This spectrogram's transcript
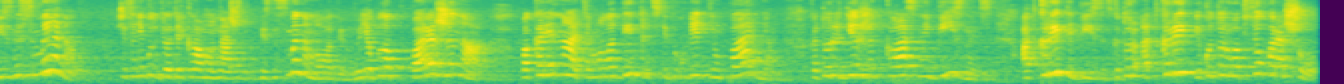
бизнесменов, сейчас я не буду делать рекламу нашим бизнесменам молодым, но я была поражена, покорена тем молодым 32-летним парнем, который держит классный бизнес, открытый бизнес, который открыт и у которого все хорошо.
